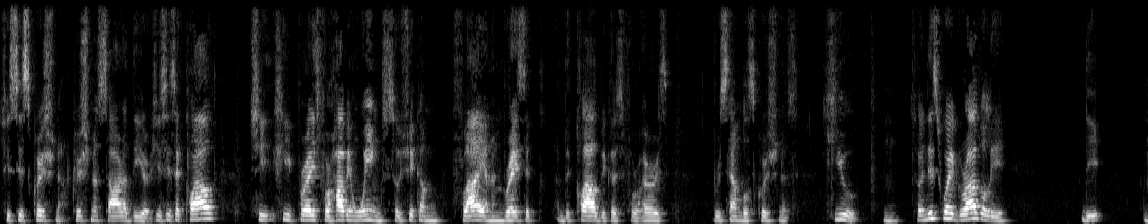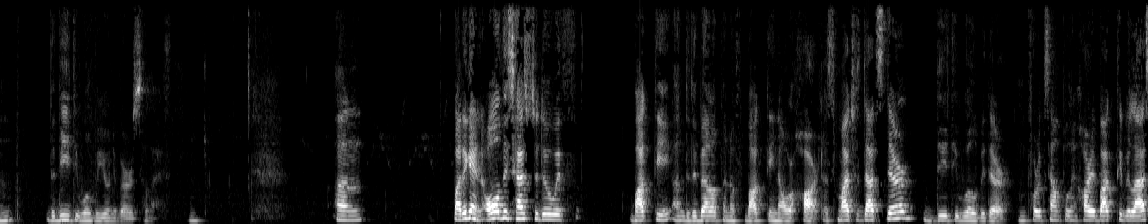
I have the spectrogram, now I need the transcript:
she sees Krishna. Krishna Sara deer. She sees a cloud, she she prays for having wings so she can fly and embrace it, the cloud because for her it resembles Krishna's hue. Mm. So in this way, gradually, the mm, the deity will be universalized. Mm. And but again, all this has to do with bhakti and the development of bhakti in our heart. As much as that's there, deity will be there. For example, in Hari Bhakti Vilas,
